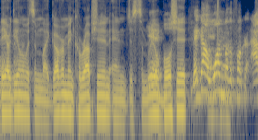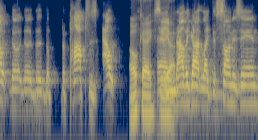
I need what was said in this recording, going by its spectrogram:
they are dealing with some like government corruption and just some real bullshit. They got And, one uh, motherfucker out. The the the the, the pops is out, Okay, see, and now they got like the son is in.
